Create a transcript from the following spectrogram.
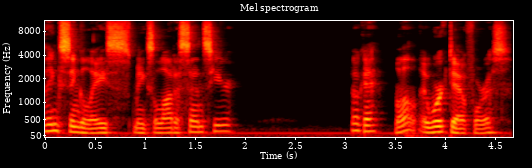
I think single ace makes a lot of sense here. Okay, well, it worked out for us.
